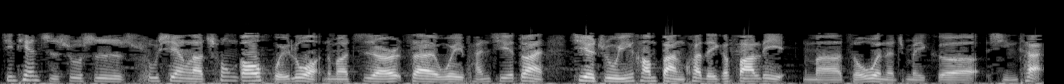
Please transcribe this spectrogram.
今天指数是出现了冲高回落，那么继而在尾盘阶段，借助银行板块的一个发力，那么走稳的这么一个形态。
